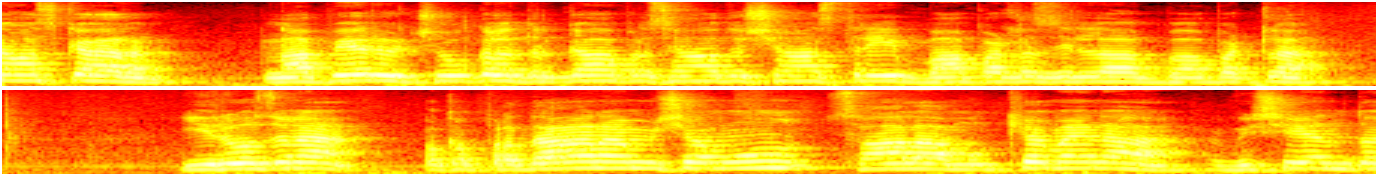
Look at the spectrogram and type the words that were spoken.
నమస్కారం. నా పేరు చూకుల దుర్గాప్రసాద్ శాస్త్రి బాపట్ల జిల్లా బాపట్ల. ఈ రోజున ఒక ప్రధాన అంశము చాలా ముఖ్యమైన విషయంతో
